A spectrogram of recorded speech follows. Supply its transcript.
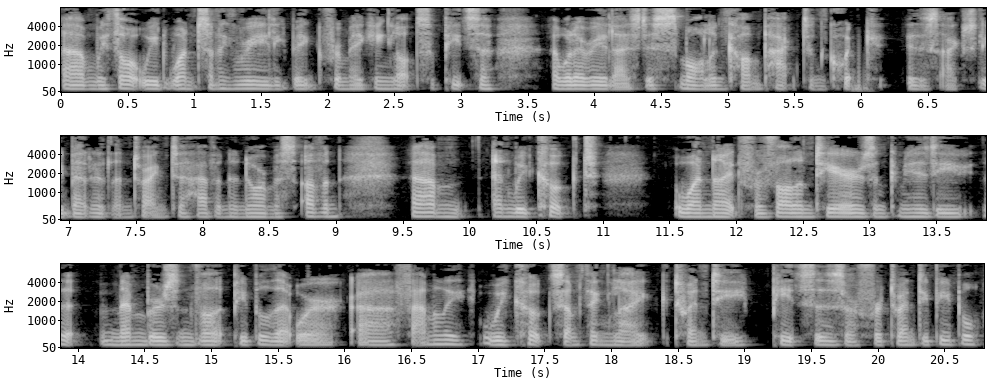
um, we thought we'd want something really big for making lots of pizza. And what I realized is small and compact and quick is actually better than trying to have an enormous oven. Um, and we cooked one night for volunteers and community that members and vo- people that were uh, family. We cooked something like 20 pizzas or for 20 people.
